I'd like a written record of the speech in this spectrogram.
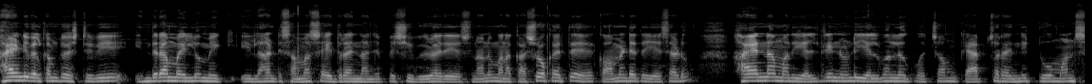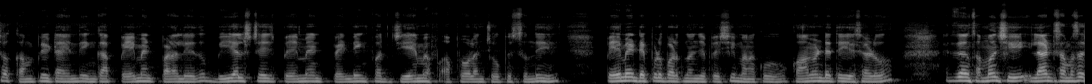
హాయ్ అండి వెల్కమ్ టు ఎస్టీవీ. ఇందిరమ్మ ఇల్లు మీకు ఇలాంటి సమస్య ఎదురైందని చెప్పేసి వీడియో అయితే చేస్తున్నాను. మనకు అశోక్ అయితే కామెంట్ అయితే చేశాడు. హాయ్ అన్న మాది ఎల్ త్రీ నుండి ఎల్ వన్లోకి వచ్చాం క్యాప్చర్ అయింది టూ మంత్స్ కంప్లీట్ అయింది. ఇంకా పేమెంట్ పడలేదు. BL stage payment pending for GMF approval అని చూపిస్తుంది. పేమెంట్ ఎప్పుడు పడుతుందని చెప్పేసి మనకు కామెంట్ అయితే చేశాడు. అయితే దానికి సంబంధించి ఇలాంటి సమస్య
